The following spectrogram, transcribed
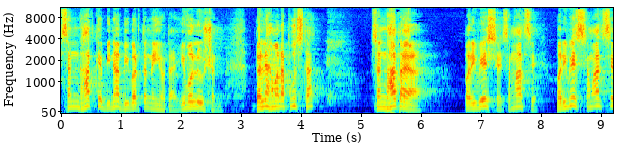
संघात के बिना विवर्तन नहीं होता है इवोल्यूशन पहले हमारा पूछ था, संघात आया, परिवेश से, समाज से। परिवेश, समाज से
